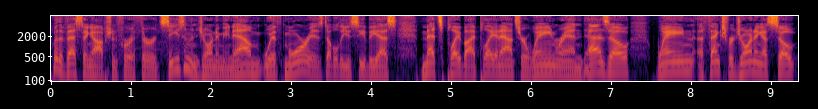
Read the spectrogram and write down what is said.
with a vesting option for a third season. And joining me now with more is WCBS Mets play by play announcer Wayne Randazzo. Wayne, uh, thanks for joining us. So,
